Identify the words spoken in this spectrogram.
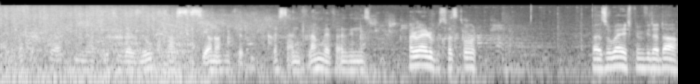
Alter, das ist ja so krass, dass sie auch noch nicht das an Flammenwerfer drin ist. Hallo, du bist fast tot. By the way, ich bin wieder da.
